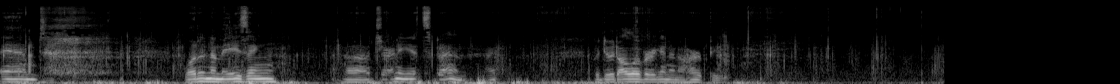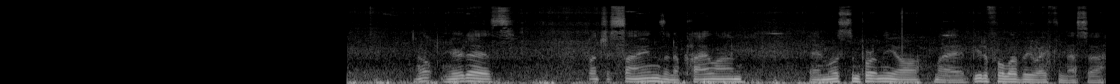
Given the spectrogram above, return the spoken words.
And what an amazing uh, journey it's been. I would do it all over again in a heartbeat. Oh, here it is. A bunch of signs and a pylon. And most importantly all, my beautiful, lovely wife Vanessa,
